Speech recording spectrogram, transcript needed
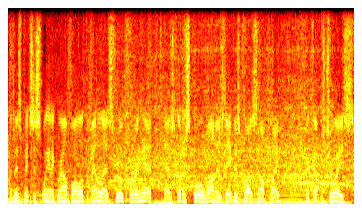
And this pitch is swinging a ground ball up the middle. That's through for a hit. That's going to score one as Davis crosses home plate. Here comes Joyce.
